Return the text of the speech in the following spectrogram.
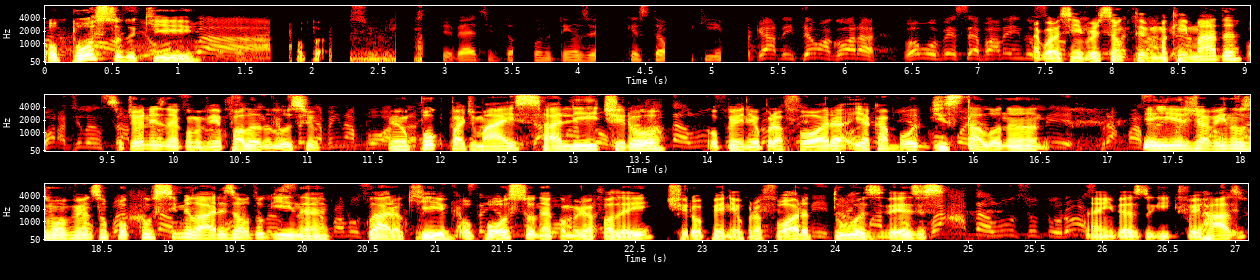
oposto do que... Opa. Agora sim, inversão, que teve uma queimada. O Jones, né, como eu vinha falando, o Lúcio veio um pouco para demais. Ali tirou o pneu para fora e acabou destalonando. E aí ele já vem nos movimentos um pouco similares ao do Gui, né? Claro que oposto, né, como eu já falei, tirou o pneu para fora duas vezes, né, em vez do Gui que foi raso.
